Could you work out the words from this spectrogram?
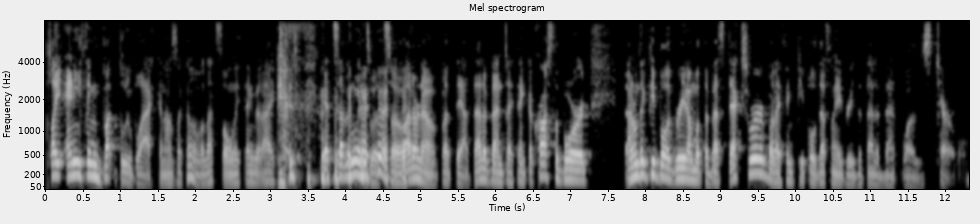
play anything but blue black. And I was like, oh, well, that's the only thing that I could get seven wins with. So I don't know. But yeah, that event, I think across the board, I don't think people agreed on what the best decks were, but I think people definitely agreed that that event was terrible.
